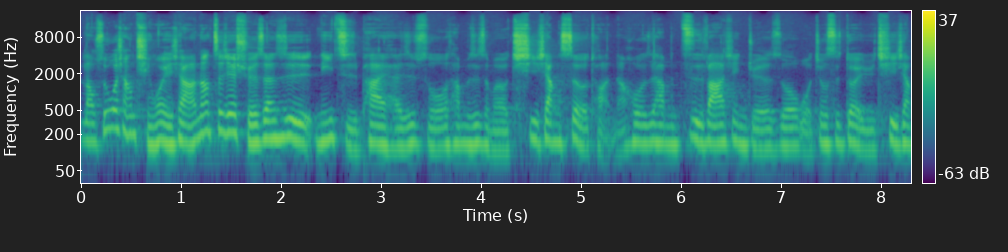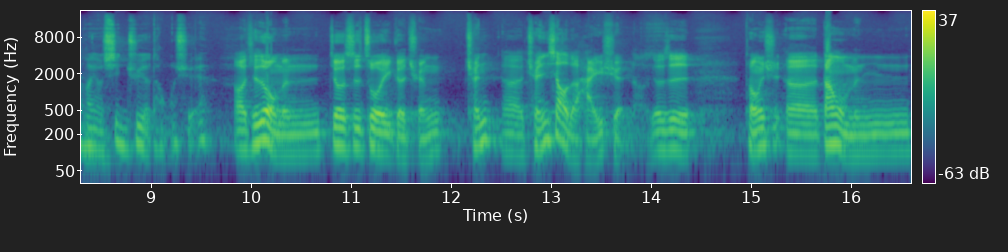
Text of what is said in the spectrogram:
老师，我想请问一下，那这些学生是你指派，还是说他们是什么气象社团啊，或者是他们自发性觉得说我就是对于气象很有兴趣的同学？哦，其实我们就是做一个全全呃全校的海选啊，就是同学呃，当我们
